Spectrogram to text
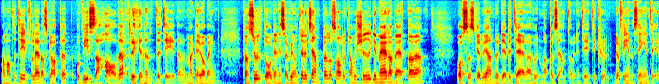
Man har inte tid för ledarskapet och vissa har verkligen inte tid. Man kan jobba i en konsultorganisation till exempel och så har du kanske 20 medarbetare och så ska du ändå debitera 100% av din tid till kund. Då finns det ingen tid.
